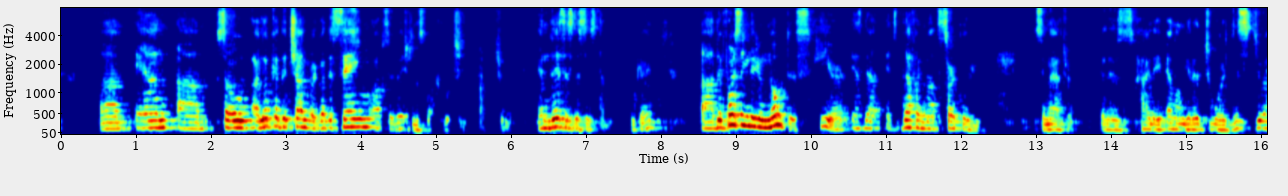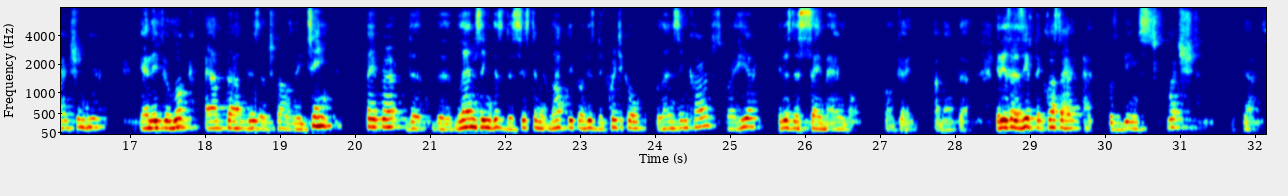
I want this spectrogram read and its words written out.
Um, and um, so I look at the Chandra, I got the same observations, actually. And this is the system, okay? Uh, the first thing that you notice here is that it's definitely not circularly symmetric. It is highly elongated towards this direction here. And if you look at the, this is a 2018 paper, the, the lensing, this is the system in optical, this is the critical lensing curves right here. It is the same angle, okay, about that. It is as if the cluster had, had- was being switched like that.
